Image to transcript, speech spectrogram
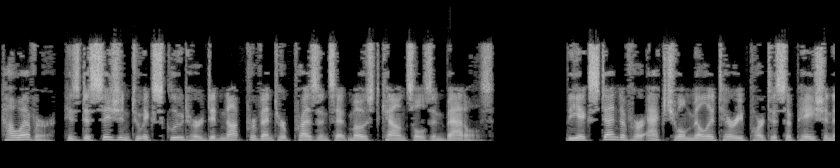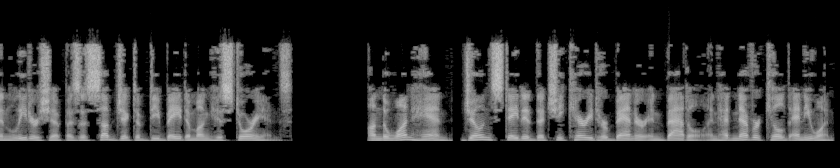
However, his decision to exclude her did not prevent her presence at most councils and battles. The extent of her actual military participation and leadership is a subject of debate among historians. On the one hand, Joan stated that she carried her banner in battle and had never killed anyone,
